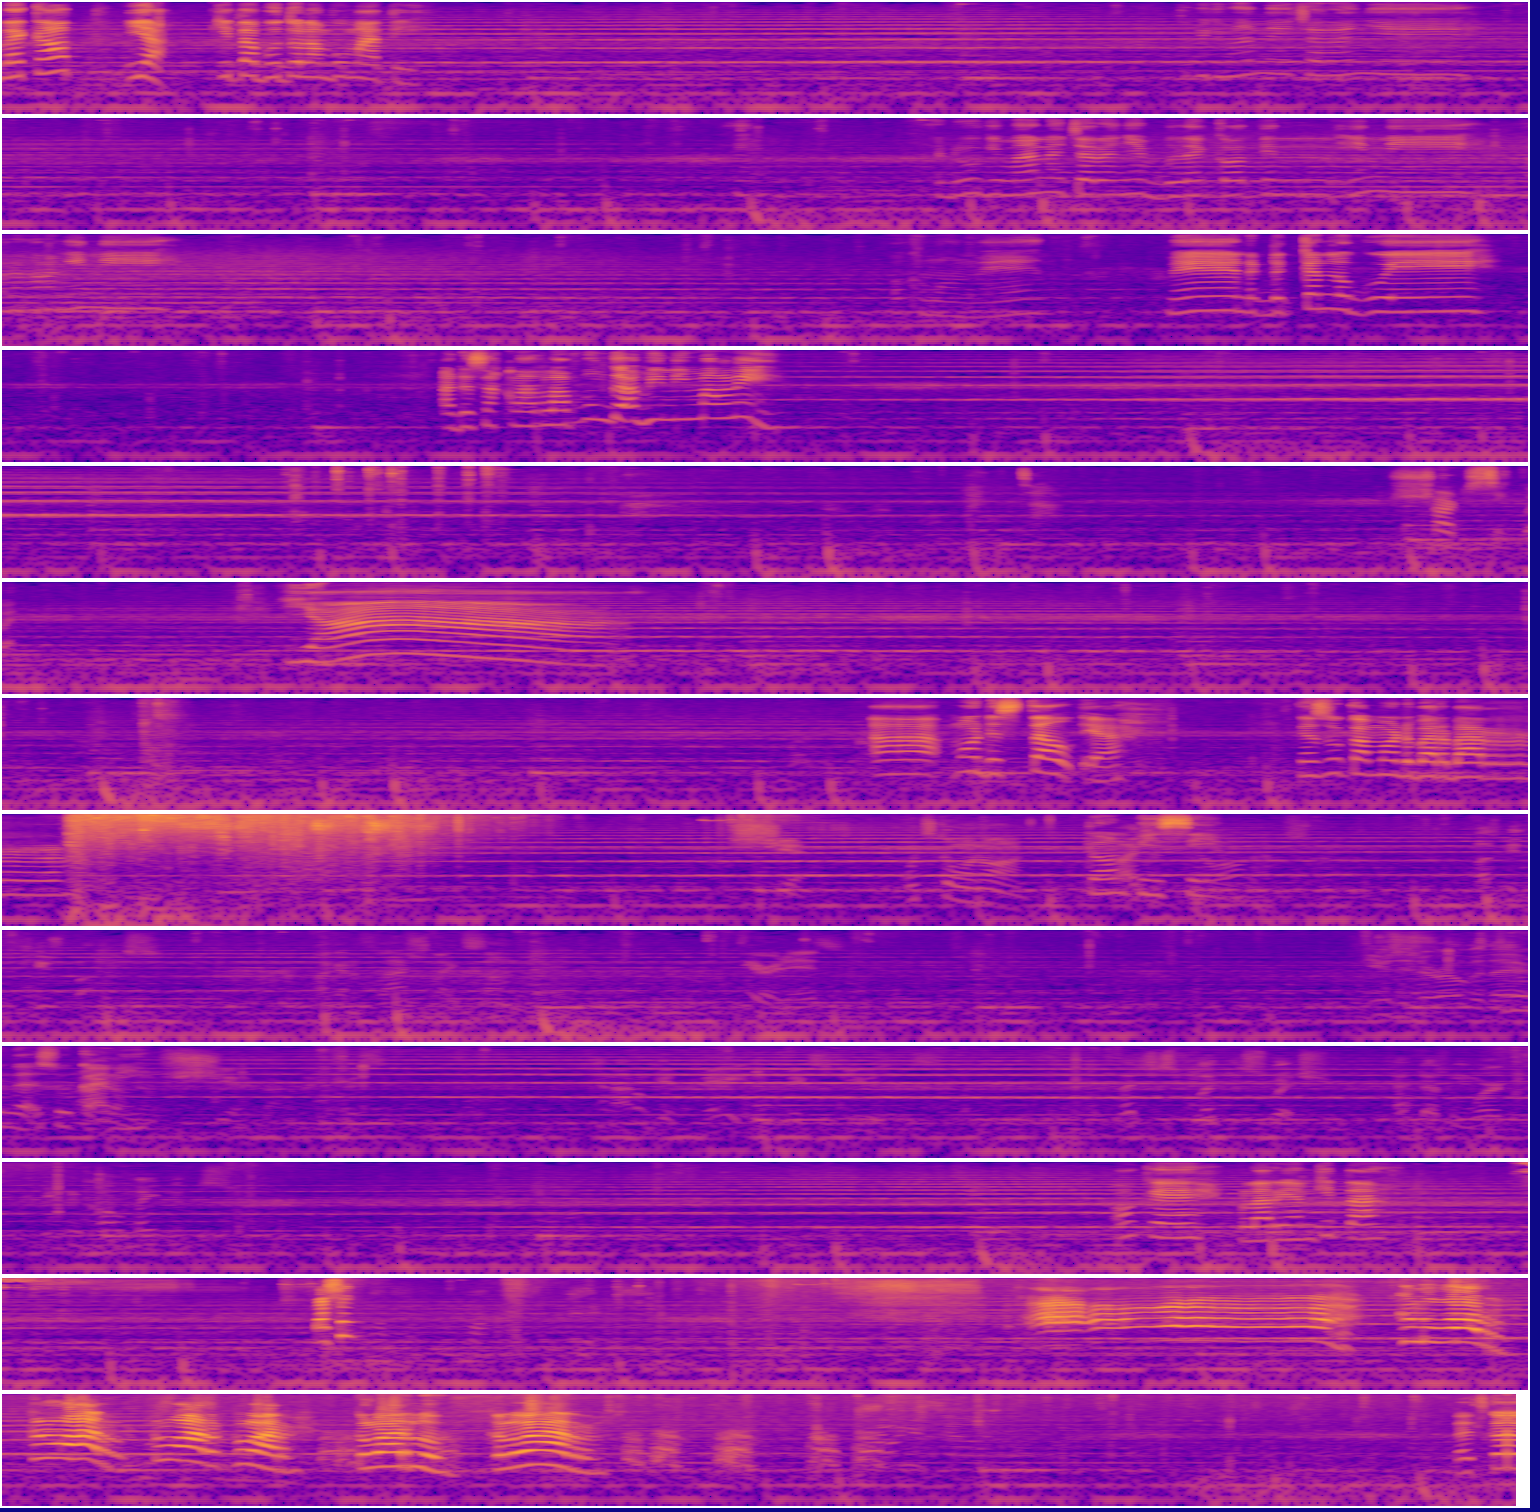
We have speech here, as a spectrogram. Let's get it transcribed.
Blackout? Iya, kita butuh lampu mati. Tapi gimana ya caranya? Aduh, gimana caranya blackoutin ini orang-orang ini? Oh, come on, man. Men, deg-degan lo gue. Ada saklar lampu nggak minimal nih? Ya. Eh, mode stealth ya. Gak suka mode barbar. Shit. What's going on? Don't be seen. There. nggak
